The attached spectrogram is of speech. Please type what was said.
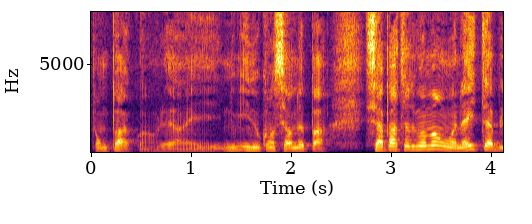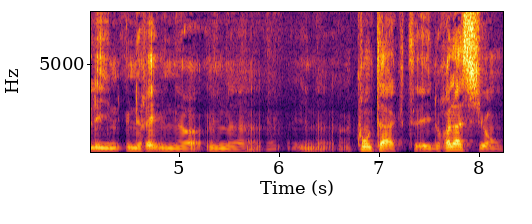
tombe pas, quoi. il ne nous concerne pas. C'est à partir du moment où on a établi une, une, contact et une relation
